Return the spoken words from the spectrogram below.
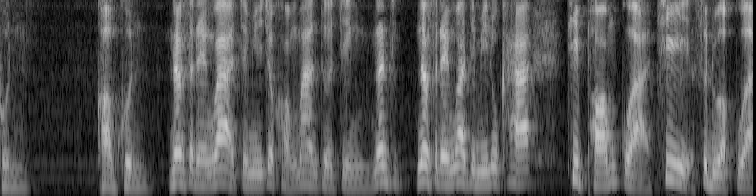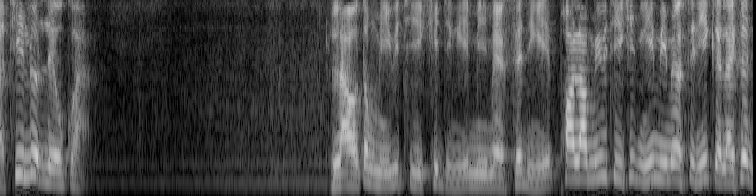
คุณ ขอบคุณ นั่นแสดงว่าจะมีเจ้าของบ้านตัวจริง นั่นนั่นแสดงว่าจะมีลูกค้าที่พร้อมกว่าที่สะดวกกว่าที่รวดเร็วกว่า เราต้องมีวิธีคิดอย่างนี้ มีแมสเซจอย่างนี้ พอเรามีวิธีคิดอย่างนี้ มีแมสเซจอย่างนี้เกิดอะไรขึ้น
